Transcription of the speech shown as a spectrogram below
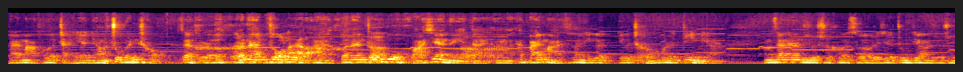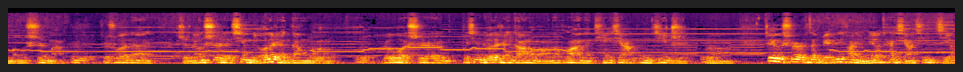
白马坡斩颜良、诛文丑，在河河南中部，哎，河南中部滑县那一带啊，它白马算一个一个城或者地名。那么在那儿就是和所有这些众将就是盟誓嘛，就说呢，只能是姓刘的人当王，如果是不姓刘的人当了王的话呢，天下共击之啊。这个事儿在别的地方也没有太详细讲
